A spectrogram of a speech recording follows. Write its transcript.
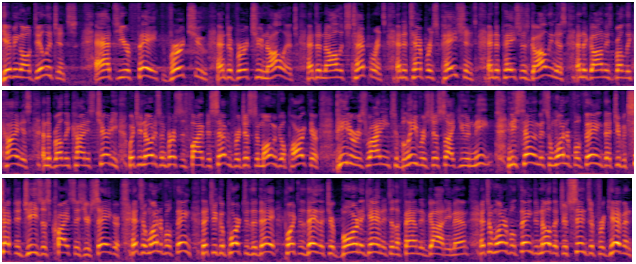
Giving all diligence, add to your faith virtue, and to virtue knowledge, and to knowledge temperance, and to temperance patience, and to patience godliness, and to godliness brotherly kindness, and the brotherly kindness charity. What you notice in verses 5 to 7 for just a moment, if you'll park there, Peter is writing to believers just like you and me. And he's telling them it's a wonderful thing that you've accepted Jesus Christ as your Savior. It's a wonderful thing that you can point to the day, point to the day that you're born again into the family of God. Amen. It's a wonderful thing to know that your sins are forgiven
